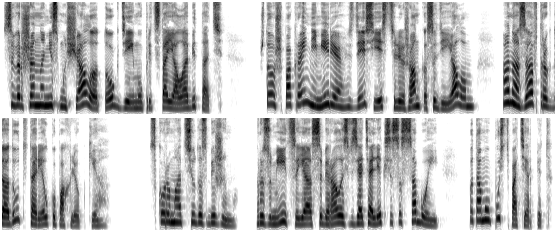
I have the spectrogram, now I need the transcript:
совершенно не смущало то, где ему предстояло обитать. Что ж, по крайней мере, здесь есть лежанка с одеялом, а на завтрак дадут тарелку похлебки. Скоро мы отсюда сбежим. Разумеется, я собиралась взять Алексиса с собой, потому пусть потерпит.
